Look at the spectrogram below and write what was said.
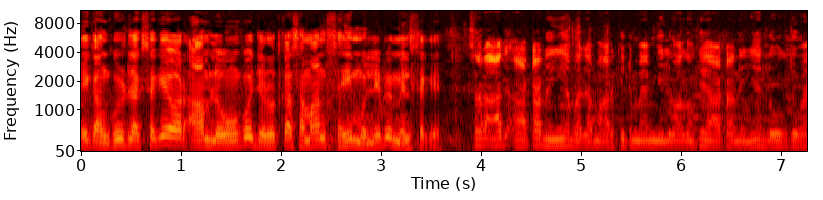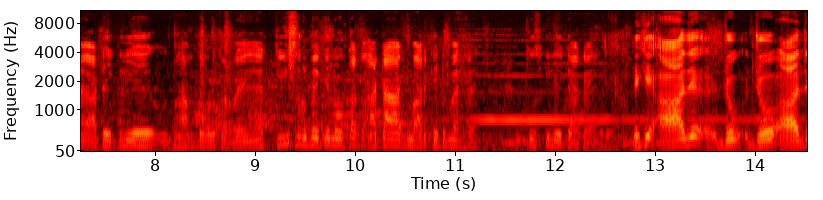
एक अंकुश लग सके और आम लोगों को ज़रूरत का सामान सही मूल्य पर मिल सके। सर, आज आटा नहीं है बाज़ार मार्केट में, मिल वालों के आटा नहीं है। लोग जो है आटे के लिए भाग दौड़ कर रहे हैं। तीस रुपये किलो तक आटा आज मार्केट में है। तो उसके लिए क्या कहेंगे? देखिए, आज जो जो आज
